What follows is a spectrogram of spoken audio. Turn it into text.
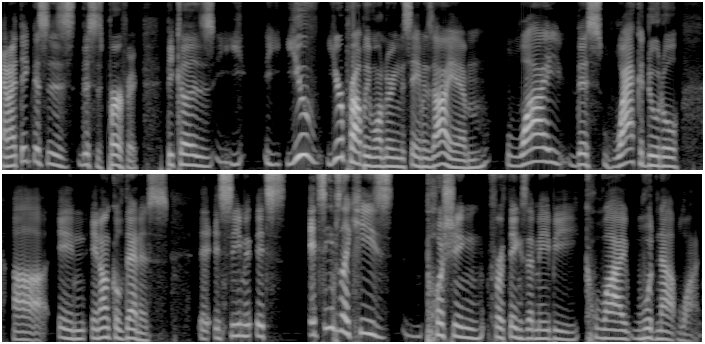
And I think this is this is perfect because you you're probably wondering the same as I am why this wackadoodle uh, in in Uncle Dennis. It, it seem it's it seems like he's pushing for things that maybe Kawhi would not want.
